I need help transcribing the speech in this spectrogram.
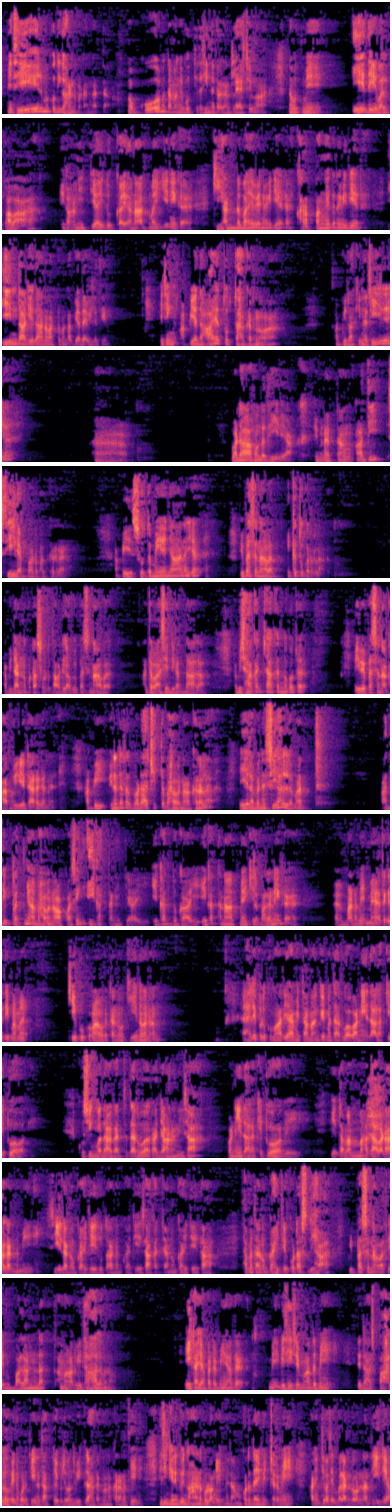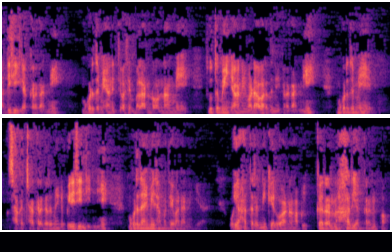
මේ සියල්ලම පොඩි ගහන්න පටන් ගත්තා. ඔක්කොම තමන්ගේ බුද්ධියට සින්න කරගන්න ලෑස්ති වුණා. නමුත් මේ ඒ දේවල් පවා ඒක අනිත්‍යයි දුක්ඛයි අනාත්මයි කියන එක කියන්න බය වෙන විදිහට කරප්පන් හදන විදිහට හීන් දාඩිය දාන මට්ටමට අපි අද ඇවිල්ලා තියෙනවා. ඉතින් අපි අද ආයත් උත්සාහ කරනවා අපි රකින්න සීලය වඩා හොඳ සීලයක්. එහෙම නැත්නම් අදි සීලයක් වඩපත් කරගන්න. අපේ සුතමේ ඥානය විපස්සනාවත් එකතු කරලා අපි දන්න කොටස් වලට තව ටිකක් විපස්සනාව අතවාසියෙන් ටිකක් දාලා අපි සාකච්ඡා කරනකොට ඒ විපස්සනා කර්ම විදියට අරගෙන අපි වෙනදට වඩා චිත්ත භාවනා කරලා ඒ ලබන සියල්ලමත් අධි ප්‍රඥා භාවනාවක් වශයෙන් ඒකත් අනිත්‍යයි ඒකත් දුකයි ඒකත් අනාත්මයි කියලා බලන එක මට මේ මෑතකදී මම කියපු උපමාවකට අනුව කියනවනම් ඇහැලේපොළ කුමාරයාමි තමන්ගේම දරුවා වනේ දාලා කෙටුවා වගේ කුසින් වදාගත්ත දරුවා රජාන නිසා වනේ දාලා කෙටුවා වගේ ඒ තමන්ම හදා වඩා ගන්න මේ සීලනුගහිතේ සුතානුගහිතේ සාකච්ඡානුගහිතේ සහ සමතනුග්ගහිතේ කොටස් දිහා විපස්සනා වශයෙන් බලන්නත් අමාරුයි තහලවනවා. ඒකයි අපිට මේ අද මේ විශේෂයෙන්ම අද මේ 2015 වෙනකොට තියෙන தত্ত্বය පිළිබඳ විග්‍රහ කරනවා කරන්න තියෙන්නේ. ඉතින් කෙනෙකුගෙන් අහන්න පුළුවන් ඒක නිසා මොකටදයි මෙච්චර මේ අනිත්‍ය වශයෙන් බලන්න ඕන නම් සීලය අදි සීලයක් කරගන්නේ? මොකටද මේ අනිත්‍ය වශයෙන් බලන්න ඕන නම් මේ සූතමේ ඥානෙ වඩා වර්ධනය කරගන්නේ? මොකටද මේ සාකච්ඡා කර කර මේක පිළිසිඳින්නේ? මොකටදයි මේ සමතේ වඩන්නේ කියලා. ඔය හතර නිකරුවා නම් අපි කරන හරියක් කරන්න පව.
